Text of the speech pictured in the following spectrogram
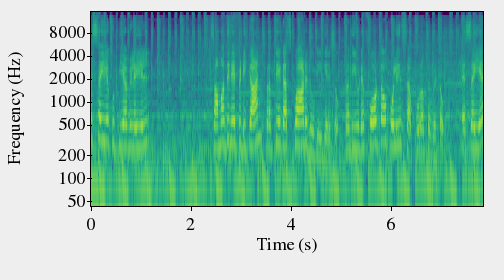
എസ് ഐയെ കുത്തിയ വിളയിൽ സമദിനെ പിടിക്കാൻ പ്രത്യേക സ്ക്വാഡ് രൂപീകരിച്ചു. പ്രതിയുടെ ഫോട്ടോ പോലീസ് പുറത്തുവിട്ടു. എസ് ഐയെ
